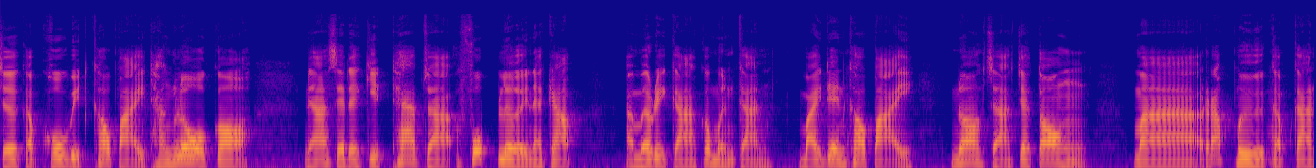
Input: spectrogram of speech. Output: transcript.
เจอกับโควิดเข้าไปทั้งโลกก็นะเศรษฐกิจแทบจะฟุบเลยนะครับ อเมริกาก็เหมือนกันไบเดนเข้าไป นอกจากจะต้องมารับมือกับการ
